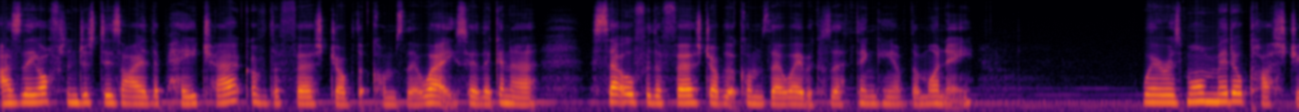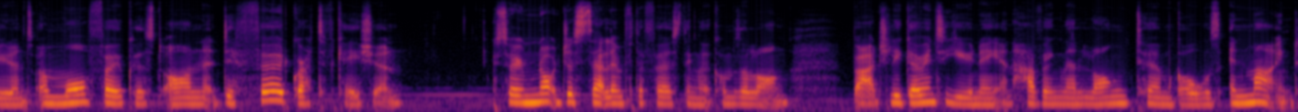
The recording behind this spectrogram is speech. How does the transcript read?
as they often just desire the paycheck of the first job that comes their way. So they're going to settle for the first job that comes their way because they're thinking of the money whereas more middle class students are more focused on deferred gratification. So, not just settling for the first thing that comes along, but actually going to uni and having their long term goals in mind.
